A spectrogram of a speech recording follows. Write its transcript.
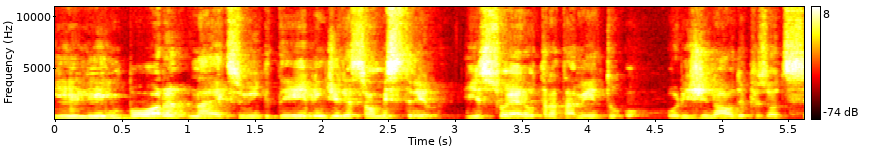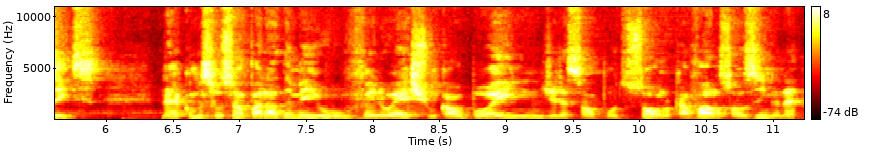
e ele ia embora na X-Wing dele em direção a uma estrela. Isso era o tratamento original do episódio 6. Né, como se fosse uma parada meio velho oeste, um cowboy em direção ao pôr do sol, no cavalo, sozinho, né?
